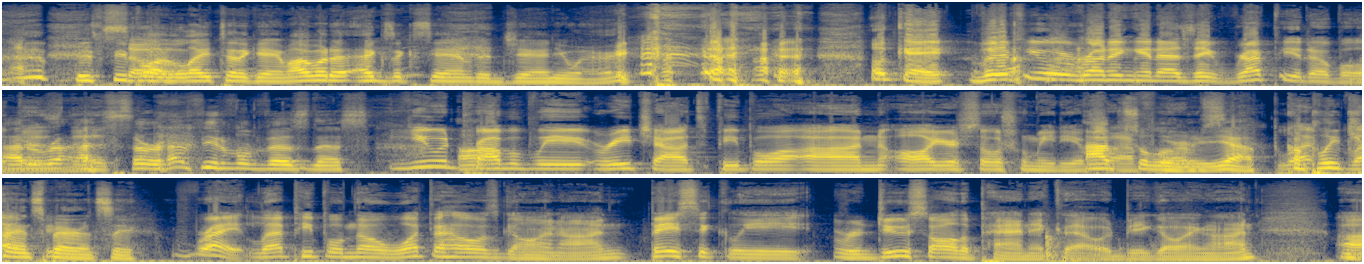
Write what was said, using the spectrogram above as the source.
These people are late to the game. I would have exit scammed in January. okay but if you were running it as a reputable At a, re- business a reputable business. you would probably reach out to people on all your social media Absolutely, platforms. yeah. Let- Complete let transparency. Right. Let people know what the hell is going on. Basically, reduce all the panic that would be going on. Uh,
